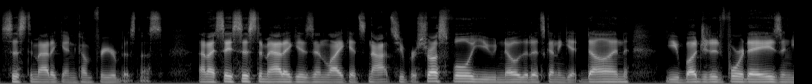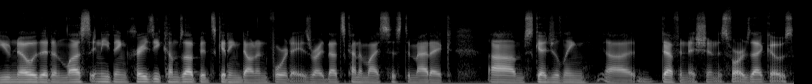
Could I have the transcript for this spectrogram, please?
systematic income for your business. And I say systematic is in like it's not super stressful. You know that it's going to get done. You budgeted four days and you know that unless anything crazy comes up, it's getting done in four days, right? That's kind of my systematic um, scheduling uh, definition as far as that goes.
